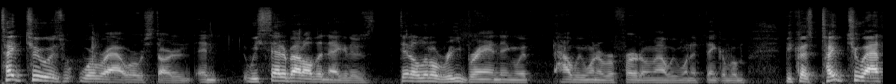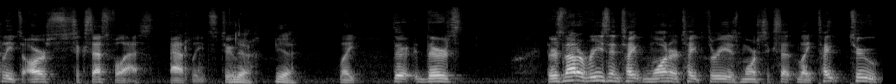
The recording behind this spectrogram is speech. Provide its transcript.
type two is where we're at, where we started, and we said about all the negatives. Did a little rebranding with how we want to refer to them, how we want to think of them, because type two athletes are successful athletes too. yeah yeah Like there, there's there's not a reason type one or type three is more success. Like type two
